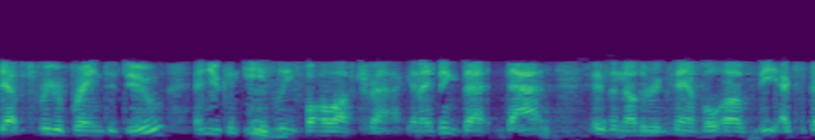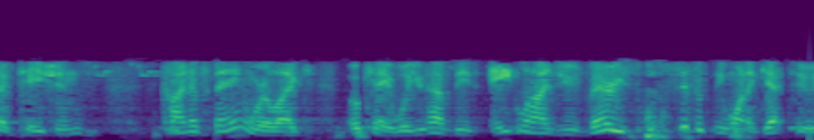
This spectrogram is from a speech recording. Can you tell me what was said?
steps for your brain to do, and you can easily mm-hmm. fall off track. And I think that that is another example of the expectations kind of thing where like, okay, well you have these eight lines you very specifically want to get to,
